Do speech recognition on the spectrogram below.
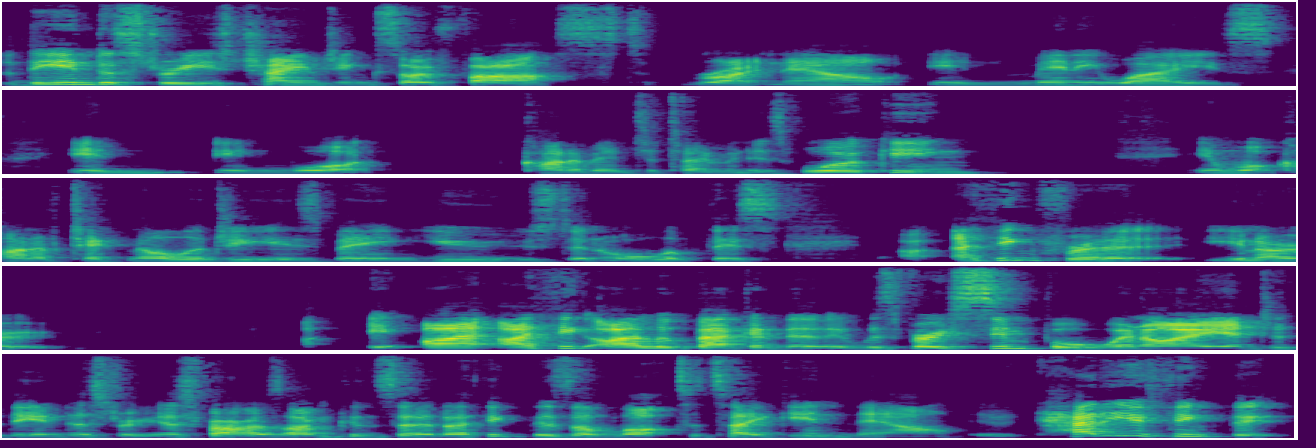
the industry is changing so fast right now in many ways in in what kind of entertainment is working in what kind of technology is being used and all of this i think for you know I, I think I look back and it was very simple when I entered the industry as far as I'm concerned. I think there's a lot to take in now. How do you think that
